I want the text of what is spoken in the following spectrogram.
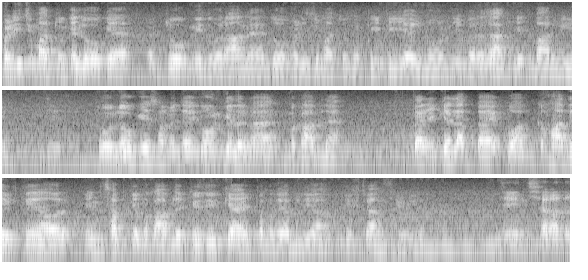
बड़ी जमातों के लोग हैं जो उम्मीदवारान हैं दो बड़ी जमातों के P T I Noon league और आज़ाद उम्मीदवार भी हैं। तो लोग ये समझते हैं कि उनके दरमियान मुकाबला है। तरीके बैग को आप कहाँ देखते हैं और इन सब के मुकाबले के लिए क्या एक कमरे अमली आप इख्तियार की हुई है? जी इन तो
